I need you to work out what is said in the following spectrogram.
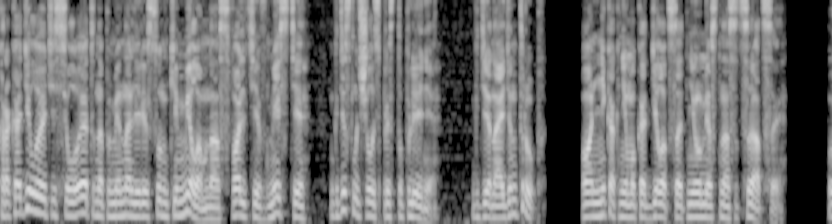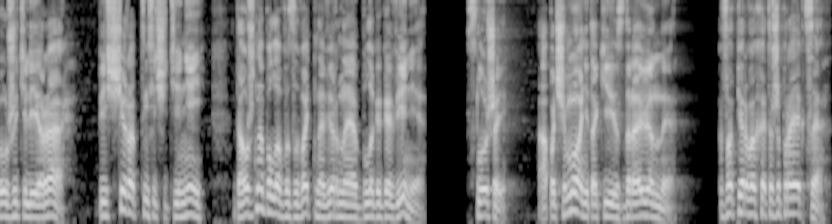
Крокодилу эти силуэты напоминали рисунки мелом на асфальте в месте, где случилось преступление, где найден труп. Он никак не мог отделаться от неуместной ассоциации. У жителей Ра пещера Тысячи Теней должна была вызывать, наверное, благоговение. «Слушай, а почему они такие здоровенные?» «Во-первых, это же проекция», –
